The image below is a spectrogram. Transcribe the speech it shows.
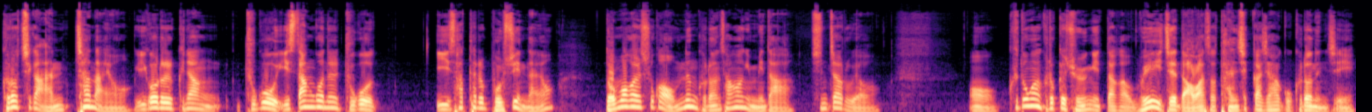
그렇지가 않잖아요. 이거를 그냥 두고 이 쌍권을 두고 이 사태를 볼 수 있나요? 넘어갈 수가 없는 그런 상황입니다. 진짜로요. 어, 그동안 그렇게 조용히 있다가 왜 이제 나와서 단식까지 하고 그러는지.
